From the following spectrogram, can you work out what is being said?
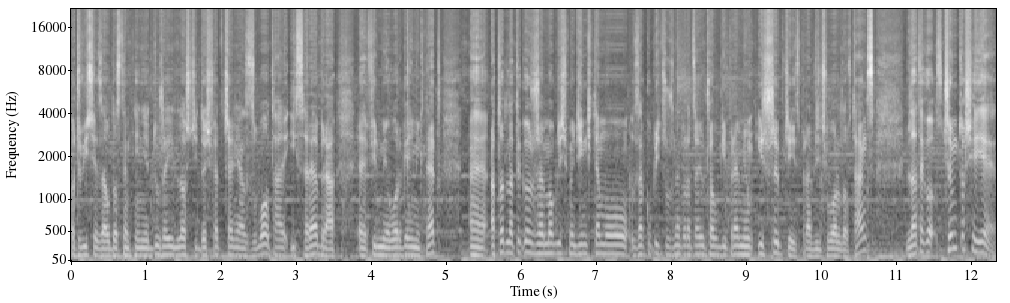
oczywiście za udostępnienie dużej ilości doświadczenia złota i srebra e, firmie Wargaming.net, E, a to dlatego, że mogliśmy dzięki temu zakupić różnego rodzaju czołgi premium i szybciej sprawdzić World of Tanks. Dlatego z czym to się je?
